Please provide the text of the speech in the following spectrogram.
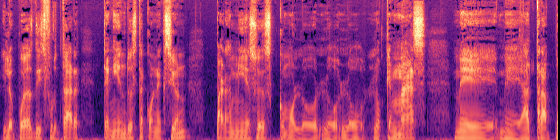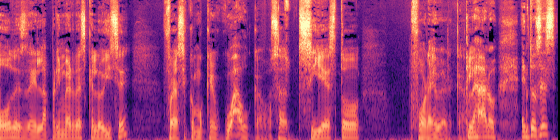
y lo puedas disfrutar teniendo esta conexión, para mí eso es como lo, lo, lo, lo que más me, me, atrapó desde la primera vez que lo hice. Fue así como que, wow, o sea, si esto forever, cabrón. Claro. Entonces,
